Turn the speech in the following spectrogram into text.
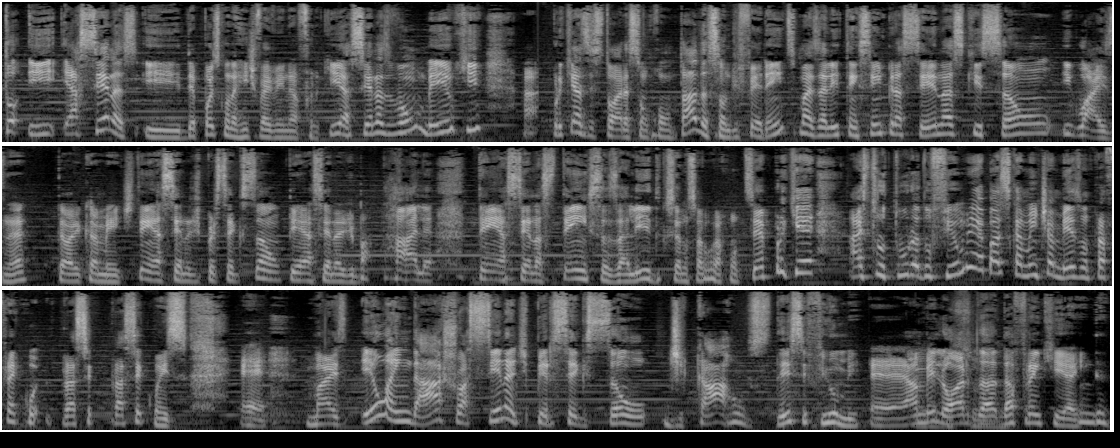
to- e, e as cenas, e depois quando a gente vai vendo a franquia, as cenas vão meio que. ah, Porque as histórias são contadas, são diferentes, mas ali tem sempre as cenas que são iguais, né? Teoricamente. Tem a cena de perseguição, tem a cena de batalha, tem as cenas tensas ali do que você não sabe o que vai acontecer, porque a estrutura do filme é basicamente a mesma pra, frequ... pra, se... pra sequências. É, mas eu ainda acho a cena de perseguição de carros desse filme é a melhor absurdo. da, da franquia ainda.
